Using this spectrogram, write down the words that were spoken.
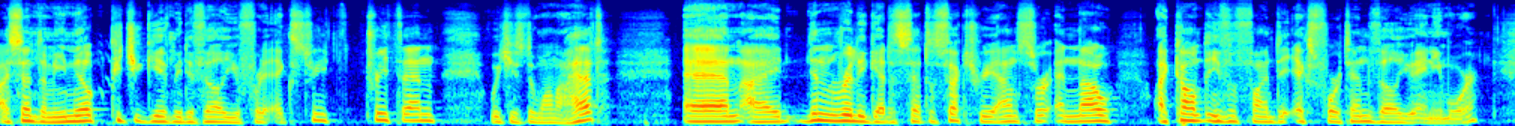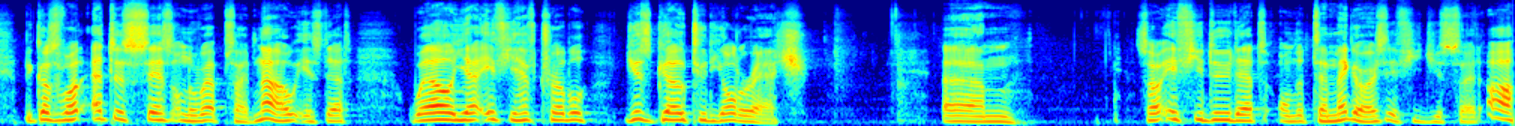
I sent them an email, could you give me the value for the X310, which is the one I had? And I didn't really get a satisfactory answer, and now I can't even find the X410 value anymore. Because what Ettus says on the website now is that, well, yeah, if you have trouble, just go to the other edge. Um, so if you do that on the 10 megahertz, if you just said, oh,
